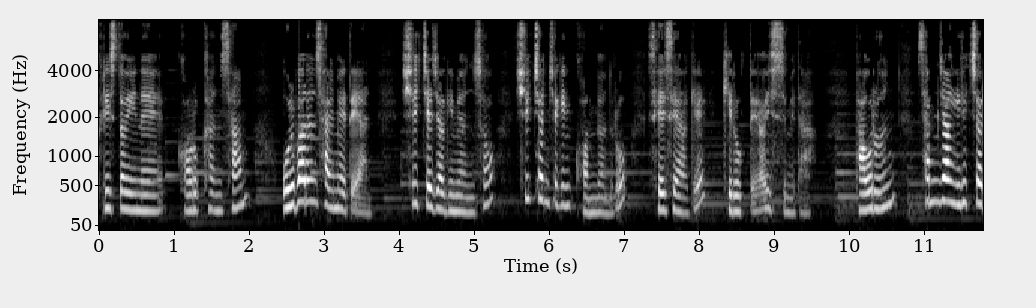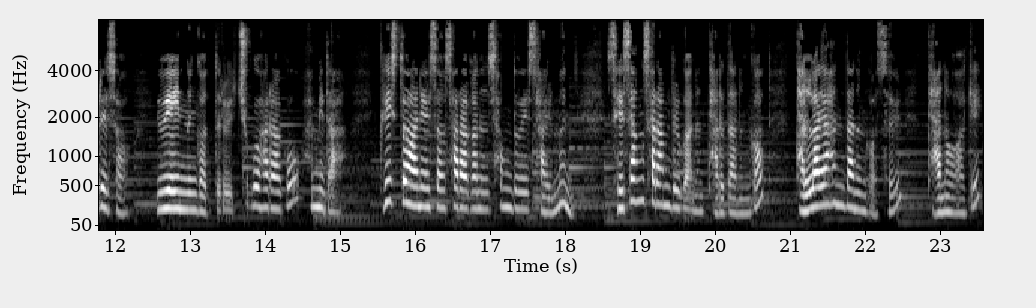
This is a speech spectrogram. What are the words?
그리스도인의 거룩한 삶, 올바른 삶에 대한 실제적이면서 실천적인 권면으로 세세하게 기록되어 있습니다. 바울은 3장 1절에서 위에 있는 것들을 추구하라고 합니다. 그리스도 안에서 살아가는 성도의 삶은 세상 사람들과는 다르다는 것, 달라야 한다는 것을 단호하게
